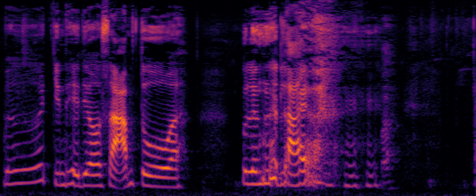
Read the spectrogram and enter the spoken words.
เบิดกินเทเดียวสามตัวกูเลยเงินหลายว่ะปะไป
